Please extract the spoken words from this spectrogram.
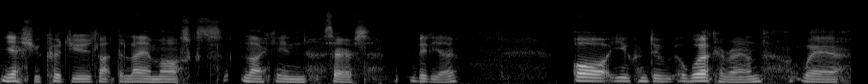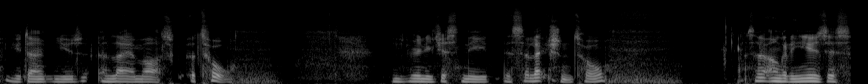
yes, you could use like the layer masks like in Serif's video, or you can do a workaround where you don't use a layer mask at all. You really just need the selection tool. So I'm going to use this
